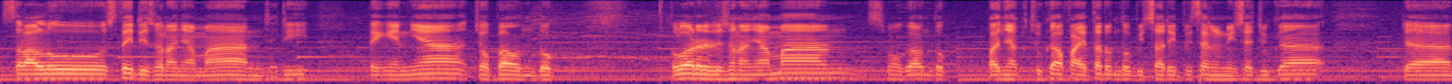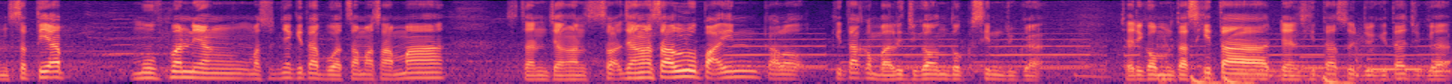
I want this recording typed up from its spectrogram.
selalu stay di zona nyaman. Jadi pengennya coba untuk keluar dari zona nyaman. Semoga untuk banyak juga fighter untuk bisa represent Indonesia juga. Dan setiap movement yang maksudnya kita buat sama-sama dan jangan jangan selalu lupain kalau kita kembali juga untuk scene juga. Jadi komunitas kita dan kita studio kita juga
